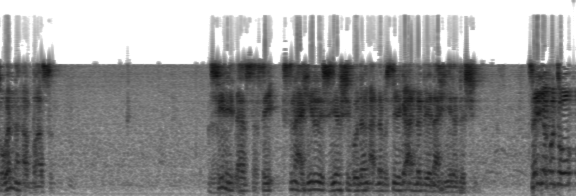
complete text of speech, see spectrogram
To wannan abbasu shi ne ɗansa sai suna hira da shi ya shigo don annabi sai ga annabi yana hira da shi. Sai ya fito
